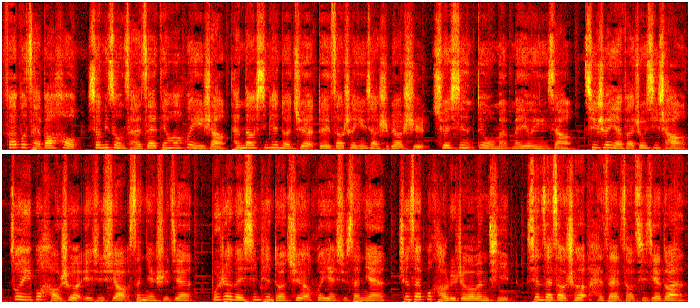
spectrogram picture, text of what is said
发布财报后，小米总裁在电话会议上谈到芯片短缺对造车影响时表示：“缺芯对我们没有影响。汽车研发周期长，做一部好车也许需要三年时间，不认为芯片短缺会延续三年。现在不考虑这个问题，现在造车还在早期阶段。”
